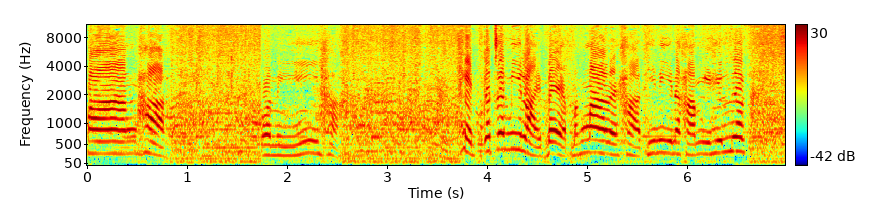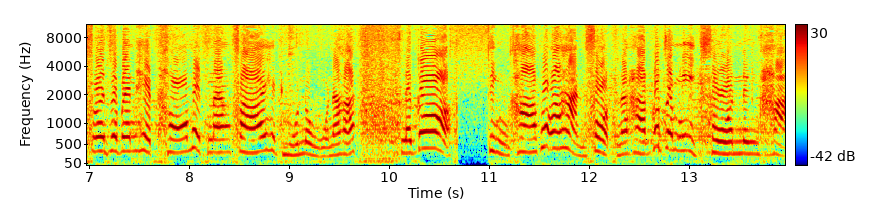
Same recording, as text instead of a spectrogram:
ฟางค่ะ ตัวนี้ค่ะเห็ดก็จะมีหลายแบบมากๆเลยค่ะที่นี่นะคะ มีให้เลือกไม่ว่าจะเป็นเห็ดหอมเห็ดนางฟ้าเห็ดหูหนูนะคะ แล้วก็ สินค้าพวกอาหารสดนะคะ ก็จะมีอีกโซนหนึ่งค่ะ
